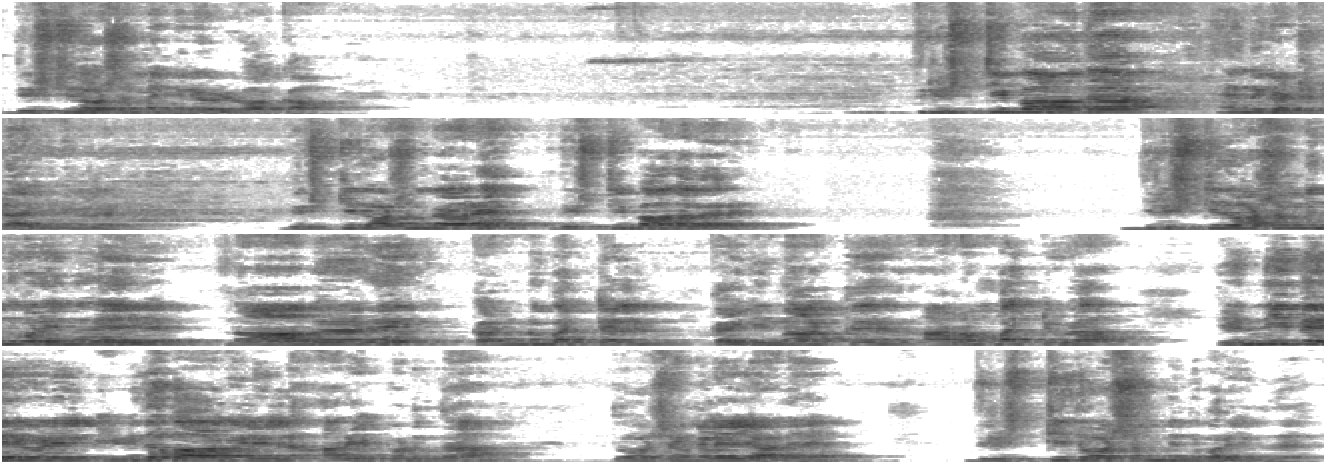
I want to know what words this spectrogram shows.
ദൃഷ്ടിദോഷം എങ്ങനെ ഒഴിവാക്കാം? ദൃഷ്ടിബാധ എന്ന് കേട്ടിട്ടായിരിക്കും നിങ്ങൾ ദൃഷ്ടിദോഷം വേറെ ദൃഷ്ടിബാധ വേറെ. ദൃഷ്ടിദോഷം എന്ന് പറയുന്നത് നാവേറ് കണ്ണുപറ്റൽ കരിനാക്ക് അറം പറ്റുക എന്നീ പേരുകളിൽ വിവിധ ഭാഗങ്ങളിൽ അറിയപ്പെടുന്ന ദോഷങ്ങളെയാണ് ദൃഷ്ടിദോഷം എന്ന് പറയുന്നത്.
